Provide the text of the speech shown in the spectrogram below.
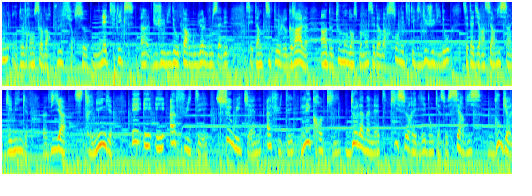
où on devrait en savoir plus sur ce Netflix hein, du jeu vidéo par Google, vous le savez, c'est un petit peu le Graal hein, de tout le monde en ce moment, c'est d'avoir son Netflix du jeu vidéo, c'est-à-dire un service gaming euh, via streaming, et, et, et a ce week-end, a fuité les croquis de la manette qui seraient liés donc à ce service Google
